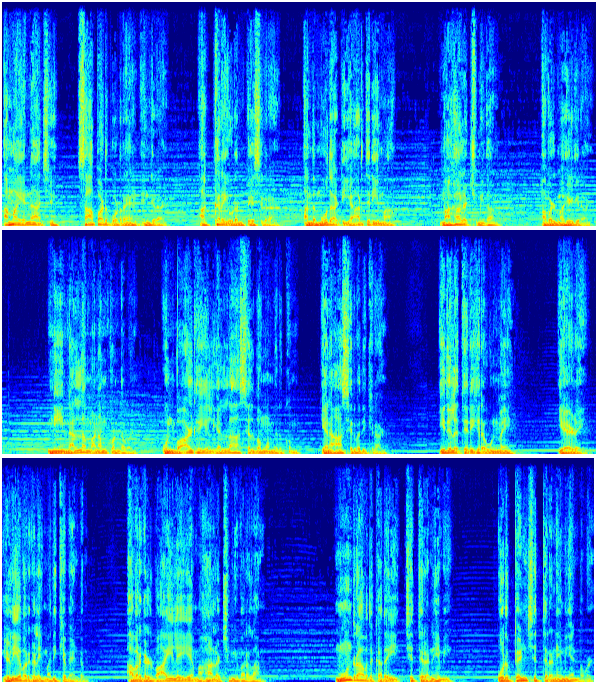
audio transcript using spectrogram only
அம்மா என்ன ஆச்சு? சாப்பாடு போடுறேன் என்கிறாள். அக்கறையுடன் பேசுகிறாள். அந்த மூதாட்டி யார் தெரியுமா? மகாலட்சுமி தான் அவள் மகிழ்கிறாள். நீ நல்ல மனம் கொண்டவள். உன் வாழ்கையில் எல்லா செல்வமும் இருக்கும் என ஆசிர்வதிக்கிறாள். இதுல தெரிகிற உண்மை ஏழை எளியவர்களை மதிக்க வேண்டும். அவர்கள் வாயிலேயே மகாலட்சுமி வரலாம். மூன்றாவது கதை சித்திரநேமி. ஒரு பெண் சித்திரநேமி என்பவள்.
